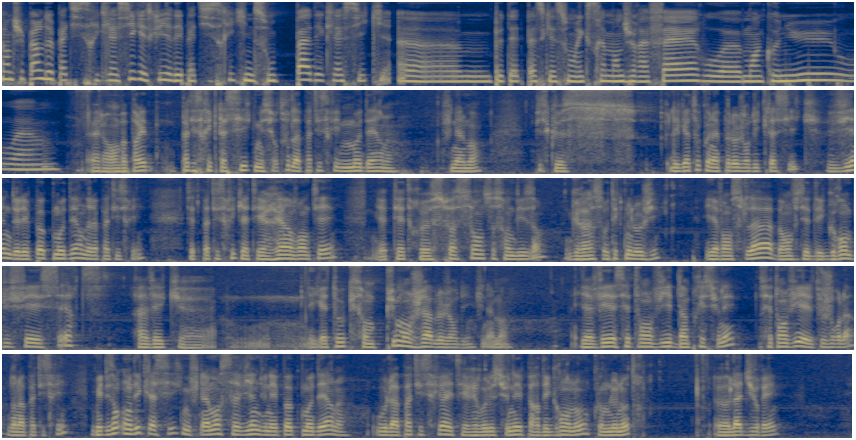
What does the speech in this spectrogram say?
Quand tu parles de pâtisserie classique, est-ce qu'il y a des pâtisseries qui ne sont pas des classiques euh, Peut-être parce qu'elles sont extrêmement dures à faire ou euh, moins connues euh Alors, on va parler de pâtisserie classique, mais surtout de la pâtisserie moderne, finalement. Puisque les gâteaux qu'on appelle aujourd'hui classiques viennent de l'époque moderne de la pâtisserie. Cette pâtisserie qui a été réinventée il y a peut-être 60-70 ans grâce aux technologies. Et avant cela, ben, on faisait des grands buffets, certes, avec des gâteaux qui sont plus mangeables aujourd'hui finalement. Il y avait cette envie d'impressionner, cette envie elle est toujours là dans la pâtisserie. Mais disons, on dit classique, mais finalement ça vient d'une époque moderne où la pâtisserie a été révolutionnée par des grands noms comme le nôtre, euh, la durée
